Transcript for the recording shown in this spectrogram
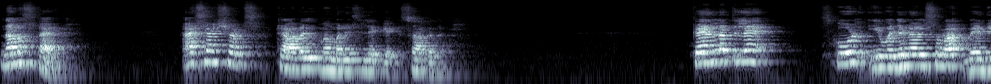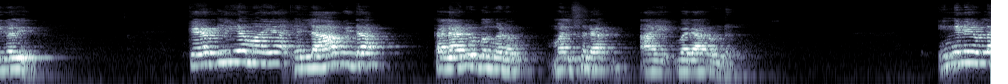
നമസ്കാരം. ആശാ ഷോട്ട്സ് ട്രാവൽ മെമ്മറീസിലേക്ക് സ്വാഗതം. കേരളത്തിലെ സ്കൂൾ യുവജനോത്സവ വേദികളിൽ കേരളീയമായ എല്ലാവിധ കലാരൂപങ്ങളും മത്സരം ആയി വരാറുണ്ട്. ഇങ്ങനെയുള്ള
